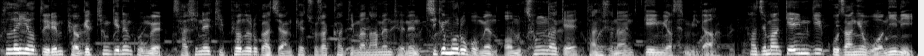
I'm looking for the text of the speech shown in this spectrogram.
플레이어들은 벽에 튕기는 공을 자신의 뒤편으로 가지 않게 조작하기만 하면 되는 지금으로 보면 엄청나게 단순한 게임이었습니다. 하지만 게임기 고장의 원인이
